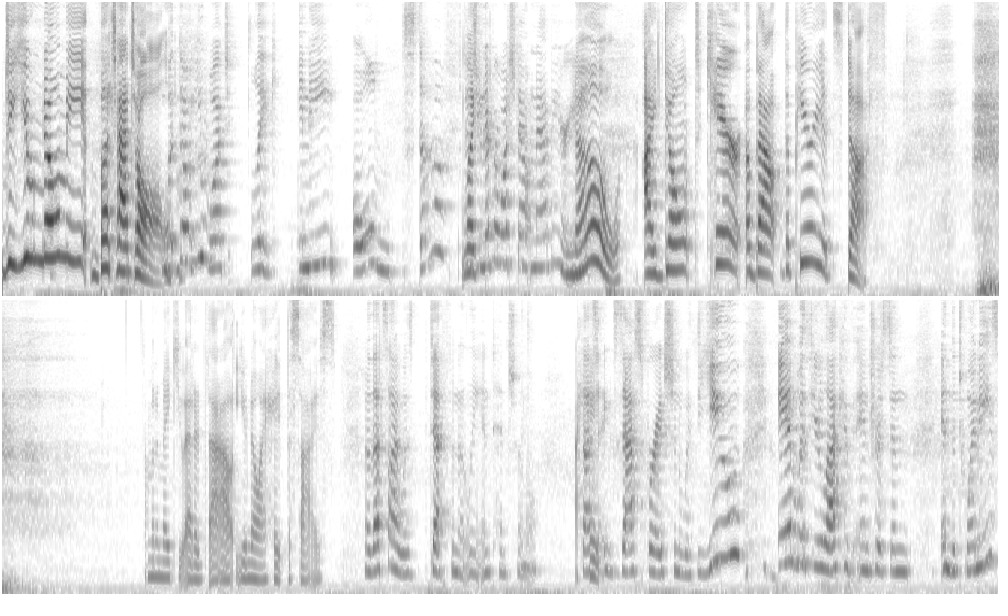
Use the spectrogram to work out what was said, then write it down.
Do you know me but at all? But don't you watch like any old stuff? Did Like- you never watch Downton Abbey or any- No. I don't care about the period stuff. I'm to make you edit that out. You know I hate the size. No, that sigh was definitely intentional. I That's hate exasperation with you and with your lack of interest in in the 20s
